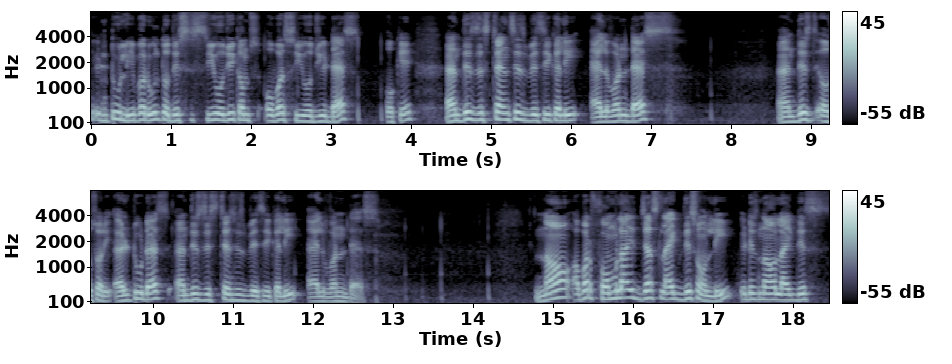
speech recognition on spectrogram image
into lever rule so this COG comes over COG dash okay? And this distance is basically L1 dash and this oh sorry L2 dash and this distance is basically L1 dash. Now our formula is just like this only. It is now like this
